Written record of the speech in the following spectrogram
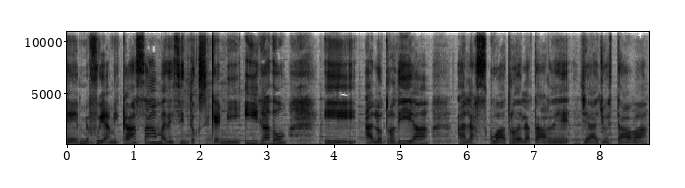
eh, me fui a mi casa, me desintoxiqué mi hígado y al otro día a las 4 de la tarde ya yo estaba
